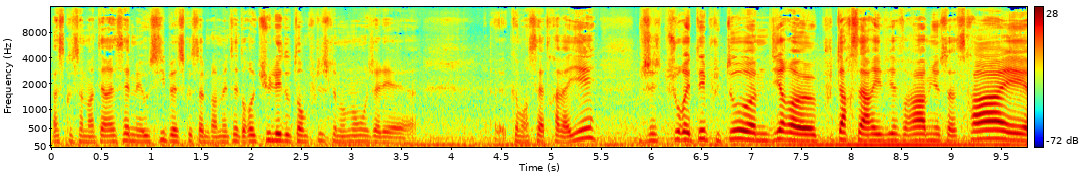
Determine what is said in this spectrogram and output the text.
parce que ça m'intéressait, mais aussi parce que ça me permettait de reculer d'autant plus le moment où j'allais euh, euh, commencer à travailler. J'ai toujours été plutôt à me dire euh, plus tard ça arrivera, mieux ça sera. Et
